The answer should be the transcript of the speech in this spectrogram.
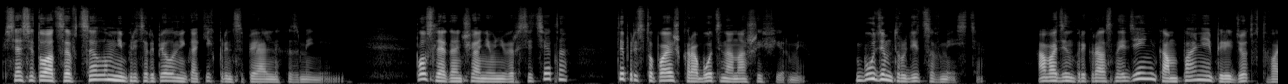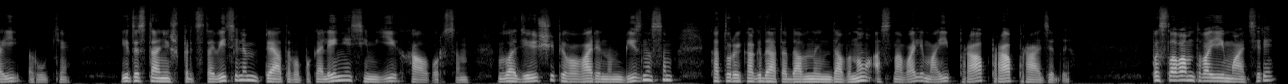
Вся ситуация в целом не претерпела никаких принципиальных изменений. После окончания университета ты приступаешь к работе на нашей фирме. Будем трудиться вместе. А в один прекрасный день компания перейдет в твои руки — и ты станешь представителем пятого поколения семьи Халворсон, владеющей пивоваренным бизнесом, который когда-то давным-давно основали мои прапрапрадеды. По словам твоей матери,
